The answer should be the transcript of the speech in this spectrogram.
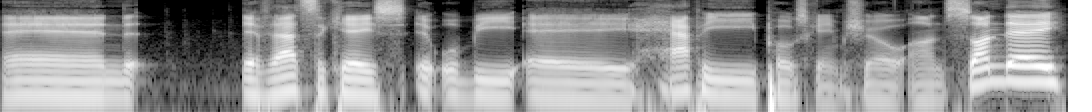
and if that's the case, it will be a happy post game show on Sunday,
